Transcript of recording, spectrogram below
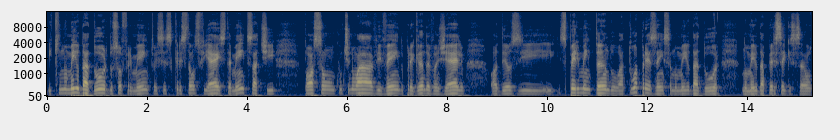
e que no meio da dor, do sofrimento, esses cristãos fiéis, tementes a Ti, possam continuar vivendo, pregando o Evangelho, ó Deus, e experimentando a Tua presença no meio da dor, no meio da perseguição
